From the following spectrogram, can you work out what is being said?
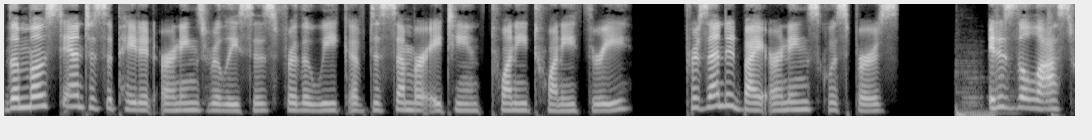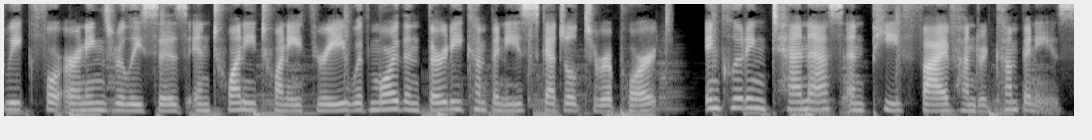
The most anticipated earnings releases for the week of December 18, 2023, presented by Earnings Whispers. It is the last week for earnings releases in 2023 with more than 30 companies scheduled to report, including 10 S&P 500 companies.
